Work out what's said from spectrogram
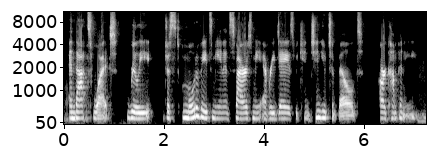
Wow. And that's what really just motivates me and inspires me every day as we continue to build our company. Mm-hmm.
